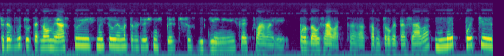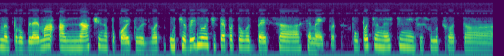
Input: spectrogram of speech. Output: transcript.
тръгват от едно място и в смисъл имат различни спирки с години и след това нали, продължават а, към друга държава. Не пътя им е проблема, а начина по който идват. Очевидно е, че те пътуват без а, семействата. По пътя наистина им се случват а,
